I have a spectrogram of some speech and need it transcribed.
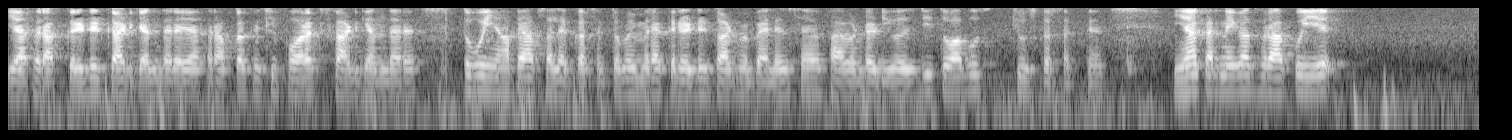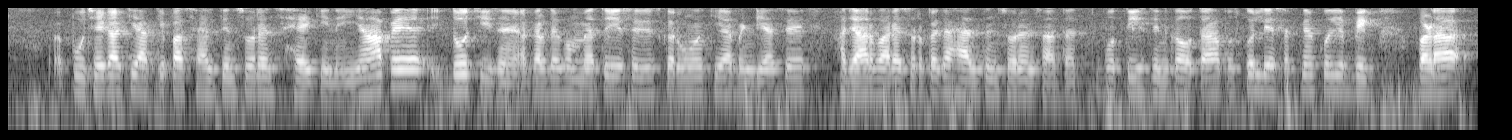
या फिर आप क्रेडिट कार्ड के अंदर है, या फिर आपका किसी फॉरेक्स कार्ड के अंदर है तो वो यहाँ पर आप सेलेक्ट कर सकते हो। भाई, मेरा क्रेडिट कार्ड में बैलेंस है फाइव हंड्रेड तो आप उस चूज़ कर सकते हैं। यहाँ करने के बाद फिर आपको ये पूछेगा कि आपके पास हेल्थ इंश्योरेंस है कि नहीं। यहाँ पे दो चीज़ें हैं। अगर देखो, मैं तो ये सजेस्ट करूँगा कि आप इंडिया से हज़ार बारह सौ रुपये का हेल्थ इंश्योरेंस आता है। वो तीस दिन का होता है, आप उसको ले सकते हैं। कोई बिग बड़ा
